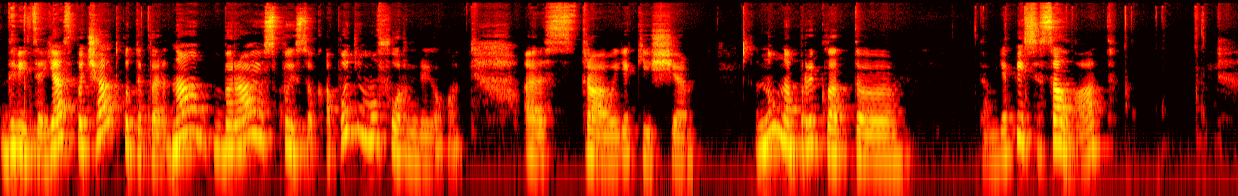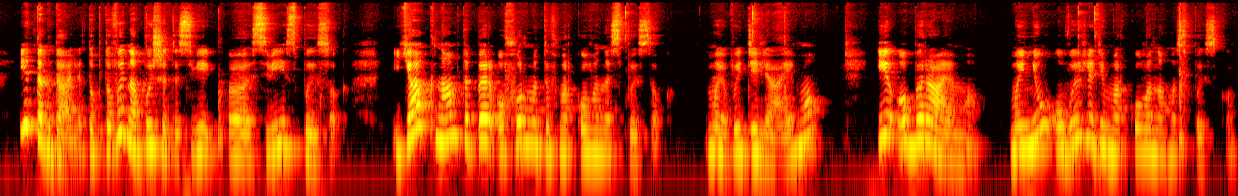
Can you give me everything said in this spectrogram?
Дивіться, я спочатку тепер набираю список, а потім оформлю його. Е, страви, які ще, ну, наприклад, е, там, якийсь салат і так далі. Тобто ви напишете свій, свій список. Як нам тепер оформити вмаркований список? Ми виділяємо і обираємо меню у вигляді маркованого списку.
